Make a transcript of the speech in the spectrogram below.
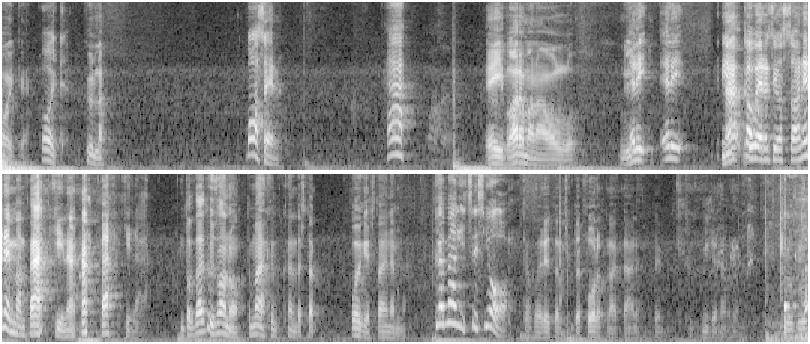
Oikea. Oikein. Kyllä. Vasen. Häh? Ei varmana ollut. Nyt Eli, eli pirkkaversiossa on enemmän pä- pähkinä. pähkinää. Mutta täytyy sanoa, että mä ehkä tykkään tästä oikeasta enemmän. Kyllä mäkin siis joo. Tää voi editoida tuo Fortnite ääni. että Mikä se on se?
